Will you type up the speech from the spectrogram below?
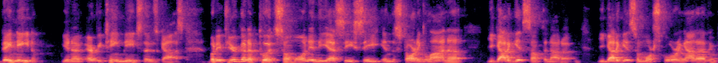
They need them. You know, every team needs those guys. But if you're going to put someone in the SEC in the starting lineup, you got to get something out of him. You got to get some more scoring out of him.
